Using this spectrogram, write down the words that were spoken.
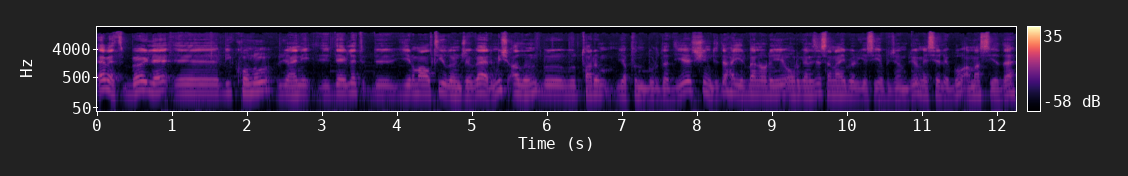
Evet böyle e, bir konu yani e, devlet e, 26 yıl önce vermiş alın bu, bu tarım yapın burada diye. Şimdi de hayır ben orayı organize sanayi bölgesi yapacağım diyor. Mesele bu. Amasya'da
